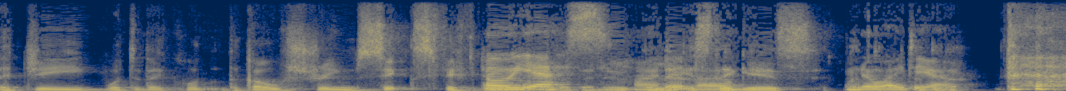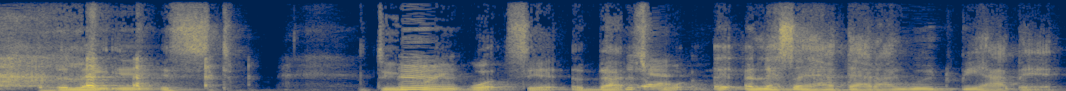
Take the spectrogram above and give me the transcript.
a G. What do they call it? The Gulfstream 650. Oh, yes. The, the latest know. thing is. No don't- idea. don't the latest Dubry, Mm. what's it? And that's Yeah. what, unless I had that, I would be happy.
